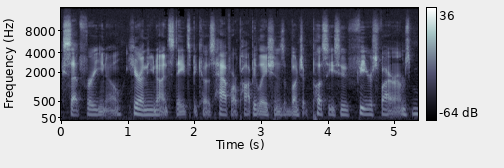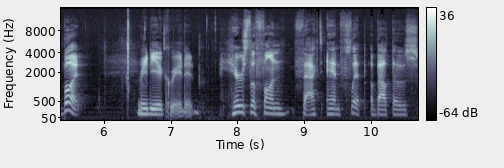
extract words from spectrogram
Except for, you know, here in the United States, because half our population is a bunch of pussies who fears firearms. But Media created. here's the fun fact and flip about those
